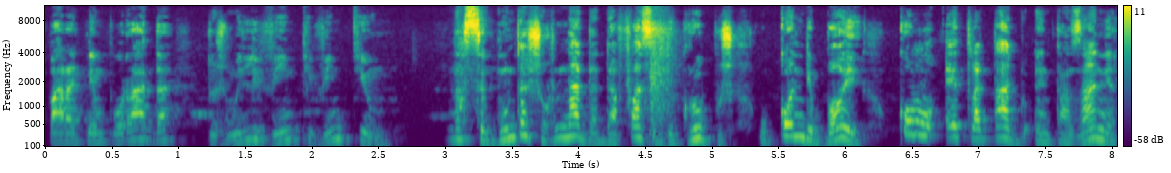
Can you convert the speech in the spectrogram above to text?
para a temporada 2020-21. Na segunda jornada da fase de grupos, o Conde Boy, como é tratado em Tanzânia,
